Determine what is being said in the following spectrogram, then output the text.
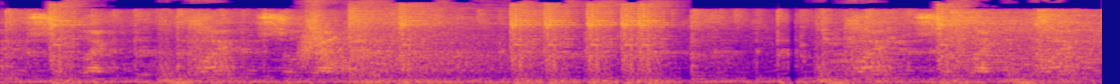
selected. Fighter selected. Fighter selected. Fighter selected.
